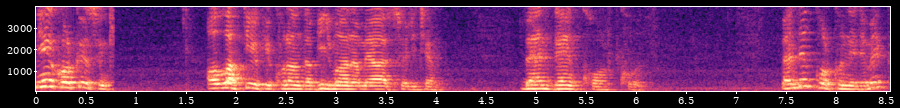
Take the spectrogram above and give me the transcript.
Niye korkuyorsun ki? Allah diyor ki Kur'an'da bilmana meal söyleyeceğim. Benden korkun. Benden korkun ne demek?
